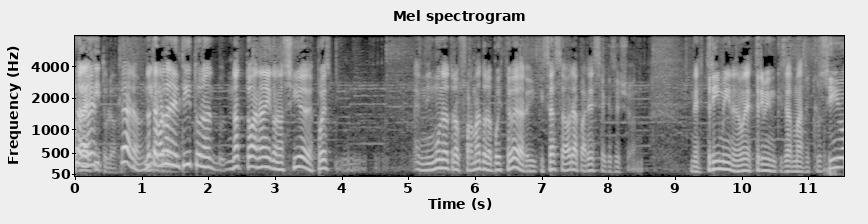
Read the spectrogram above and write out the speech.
recordar la el ves- título. Claro, no te acordás del título, no actuaba nadie conocido, y después en ningún otro formato lo pudiste ver. Y quizás ahora aparece, qué sé yo, en streaming, en un streaming quizás más exclusivo,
